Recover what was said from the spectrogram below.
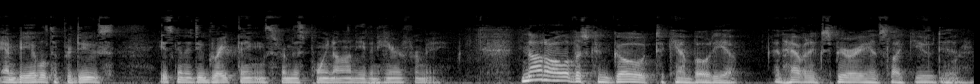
and be able to produce is going to do great things from this point on, even here for me. Not all of us can go to Cambodia and have an experience like you did. Right.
